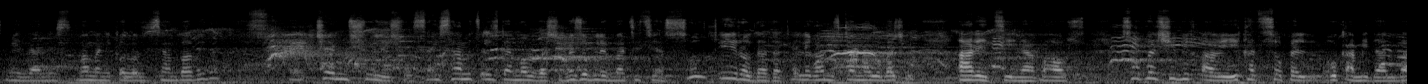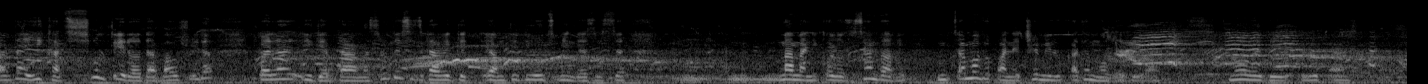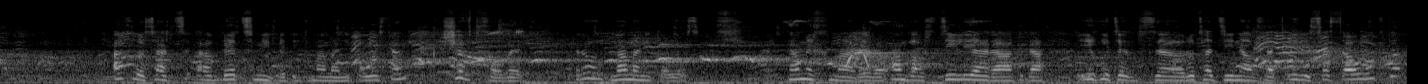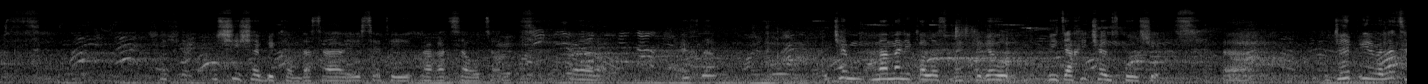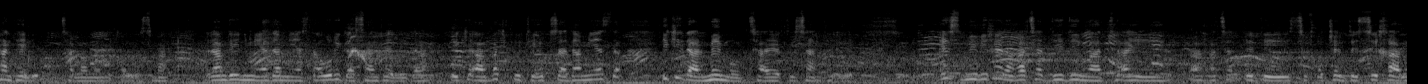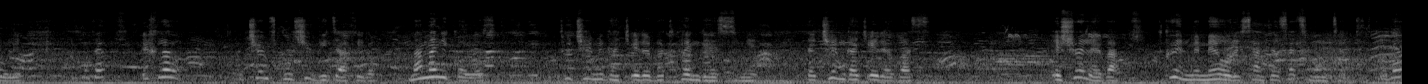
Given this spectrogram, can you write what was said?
წმინდანის მამა ნიკოლოზის ამბავი და ჩემ შვილიშვილს აი სამი წლის განმავლობაში მეზობლებმაც იციან სულ ტიროდა და თელი ღამის განმავლობაში არ ეცინა ბავშვს სოფელში ვიყავი იქაც სოფელ ოკამიდან ვარ და იქაც სულ ტიროდა ბავშვი და ყველა იგებდა ამას. როდესაც გავიგე ამ დიდი უწმინდესის მამა ნიკოლოზის ამბავი წამოვიყვანე ჩემი ლუკა და მოვედივარ მოვედი ლუკას. ახლოს არც ვერც მივედით მამა ნიკოლოსთან, შევთხოვე, რომ მამა ნიკოლოს დამეხმარე, რომ ამ ბავშვს ძილი არ აქვს და იღუძებს, როცა ძინავს და პირი სასწაულობს და შიშები ქონდა ისეთი რაღაც საოცარი. ეხლა ჩემ მამა ნიკოლოს მეთქი, ვიძახი ჩემს გულში. ჯერ პირველად სანთელი სამამო ნიკოლოზმა რამდენიმე ადამიანს და ორი გასანთელი და იქ ალბათ 5-6 ადამიანს და იქიდან მე მომცა ერთი სანთელი. ეს მივიღე რაღაცა დიდი მათ აი რაღაცა დიდი სიხო ჩემთვის სიხარული. და ეხლა ჩემს გულში ვიძახი რომ მამა ნიკოლოზ თუ ჩემი გაჭირება თქვენ გესმით და ჩემ გაჭირებას ეშველება თქვენ მე მეორე სანთელსაც მომცეთ და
